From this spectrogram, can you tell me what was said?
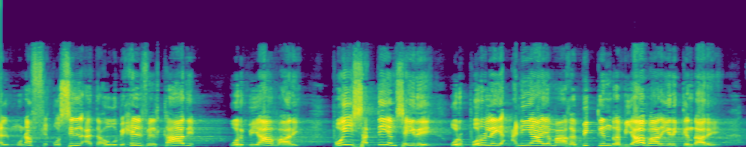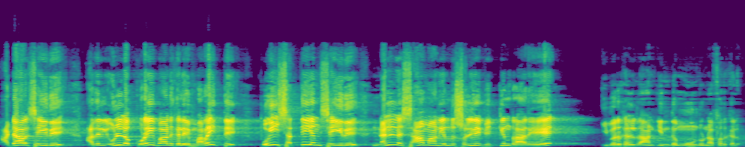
அல் முனஃபில் காதிப். ஒரு வியாபாரி பொய் சத்தியம் செய்து ஒரு பொருளை அநியாயமாக விற்கின்ற வியாபாரி இருக்கின்றாரே அடார் செய்து அதில் உள்ள குறைபாடுகளை மறைத்து பொய் சத்தியம் செய்து நல்ல சாமான் என்று சொல்லி விற்கின்றாரே இவர்கள்தான் இந்த மூன்று நபர்களும்.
